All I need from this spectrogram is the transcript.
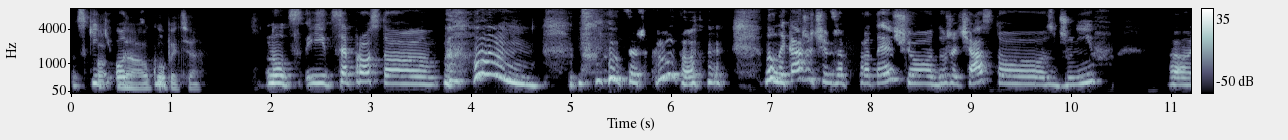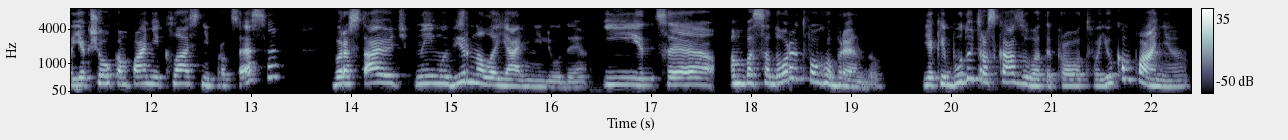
От скільки О, от, да, окупиться. Ну, і це просто це ж круто. Ну, не кажучи вже про те, що дуже часто з джунів, е, якщо у компанії класні процеси, виростають неймовірно лояльні люди, і це амбасадори твого бренду, які будуть розказувати про твою компанію,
